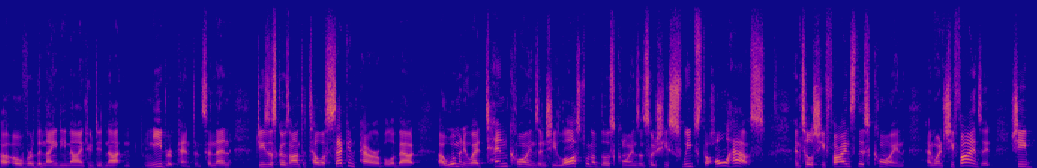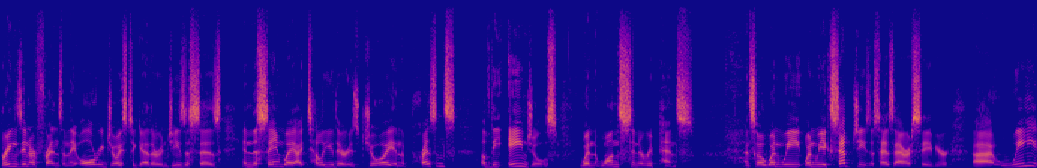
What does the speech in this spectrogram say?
uh, over the 99 who did not need repentance. And then Jesus goes on to tell a second parable about a woman who had 10 coins and she lost one of those coins, and so she sweeps the whole house until she finds this coin. And when she finds it, she brings in her friends and they all rejoice together. And Jesus says, In the same way, I tell you, there is joy in the presence of the angels when one sinner repents. And so when we, when we accept Jesus as our Savior, uh, we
